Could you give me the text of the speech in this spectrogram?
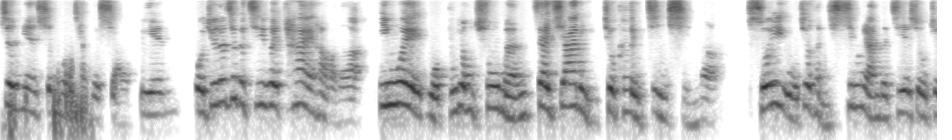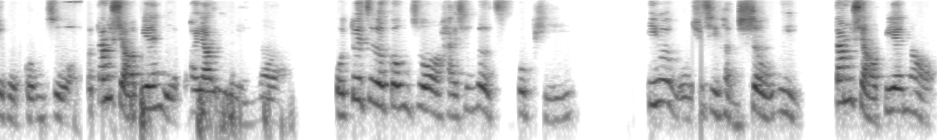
正面生活禅的小编，我觉得这个机会太好了，因为我不用出门，在家里就可以进行了，所以我就很欣然的接受这个工作。我当小编也快要一年了，我对这个工作还是乐此不疲，因为我自己很受益。当小编哦，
